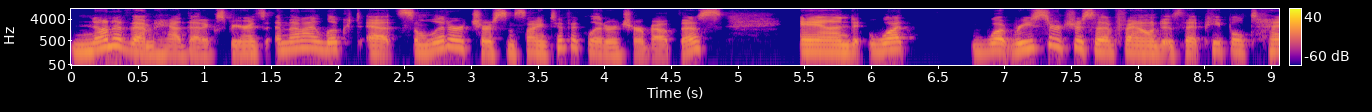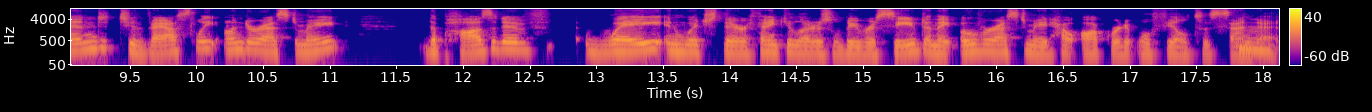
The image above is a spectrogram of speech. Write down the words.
None of them had that experience. And then i looked at some literature some scientific literature about this. And what what researchers have found is that people tend to vastly underestimate the positive way in which their thank you letters will be received and they overestimate how awkward it will feel to send mm. it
